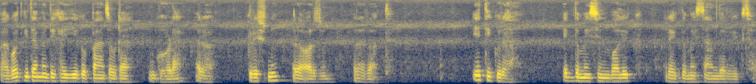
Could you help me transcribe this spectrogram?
भागवत गीतामा देखाइएको पाँचवटा घोडा र कृष्ण र अर्जुन र रथ। यति कुरा एकदमै सिम्बोलिक र एकदमै सान्दर्भिक छ।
